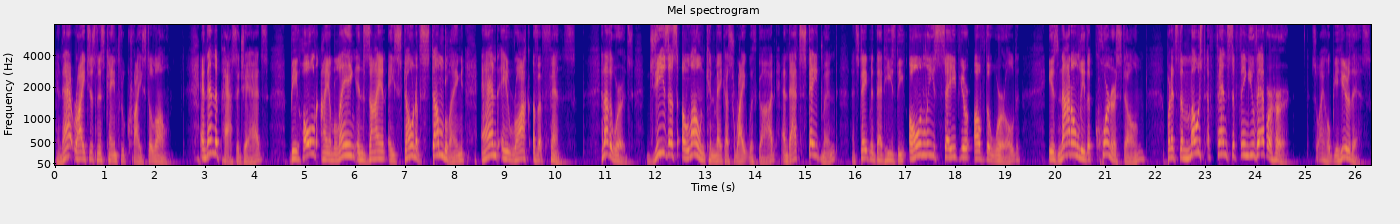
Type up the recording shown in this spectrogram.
and that righteousness came through Christ alone. And then the passage adds, Behold, I am laying in Zion a stone of stumbling and a rock of offense in other words, Jesus alone can make us right with God, and that statement, that statement that He's the only Savior of the world, is not only the cornerstone, but it's the most offensive thing you've ever heard. So I hope you hear this.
